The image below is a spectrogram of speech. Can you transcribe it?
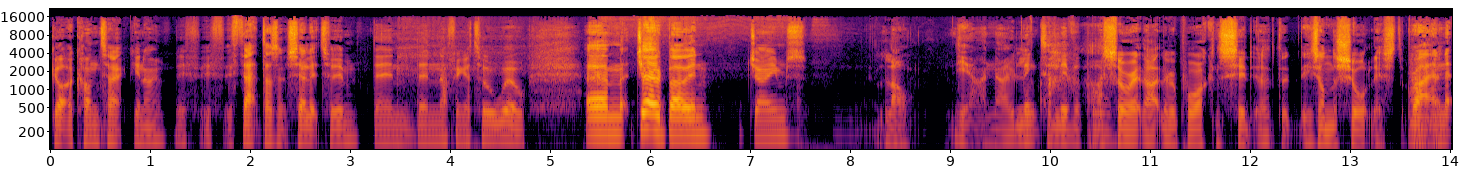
got a contact. You know, if, if if that doesn't sell it to him, then then nothing at all will. Um, Jarrod Bowen, James. Lol. Yeah, I know. Linked to Liverpool. I saw it like Liverpool. I consider uh, that he's on the short list. Right, and uh,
